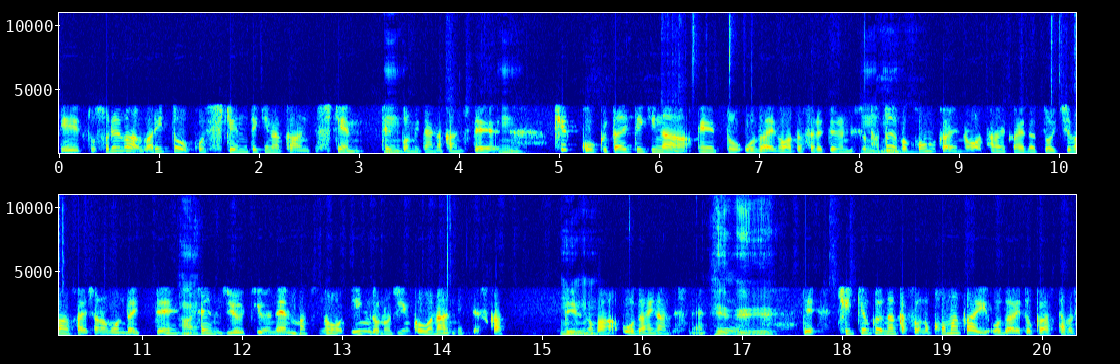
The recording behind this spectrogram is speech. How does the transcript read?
えー、とそれは割とこう試験的な感試験、テストみたいな感じで、うん。結構具体的な、えー、とお題が渡されてるんですよ、例えば今回の大会だと、一番最初の問題って、はい。2019年末のインドの人口は何人ですかっていうのがお題なんですね。で結局、なんかその細かいお題とか、多分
